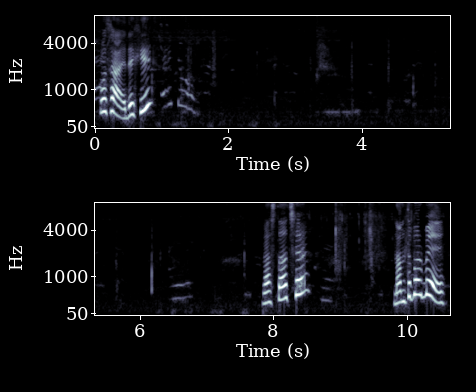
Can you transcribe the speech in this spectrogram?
কোথায়? দেখি। রাস্তা আছে? নামতে পারবে?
